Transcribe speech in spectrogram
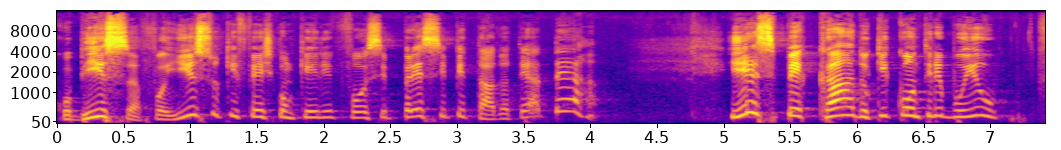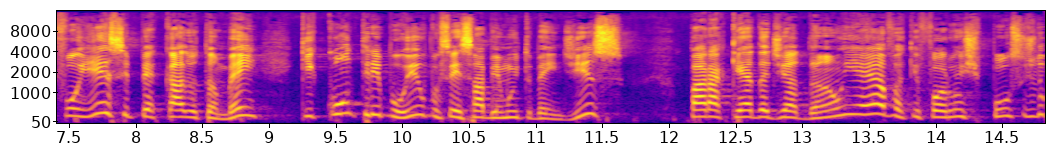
Cobiça foi isso que fez com que ele fosse precipitado até a terra. E esse pecado que contribuiu, foi esse pecado também que contribuiu, vocês sabem muito bem disso, para a queda de Adão e Eva, que foram expulsos do,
